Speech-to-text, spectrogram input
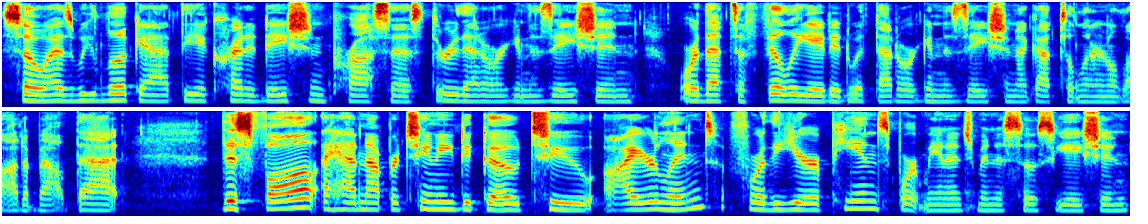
So, as we look at the accreditation process through that organization or that's affiliated with that organization, I got to learn a lot about that. This fall, I had an opportunity to go to Ireland for the European Sport Management Association,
